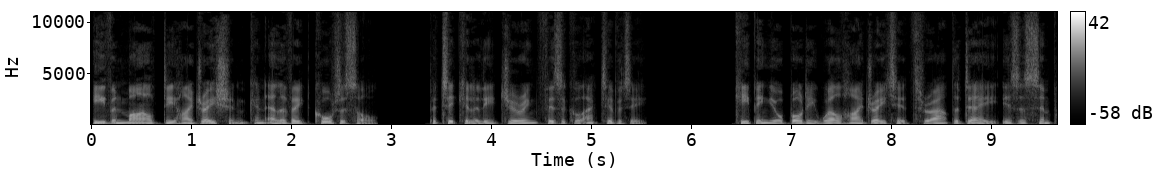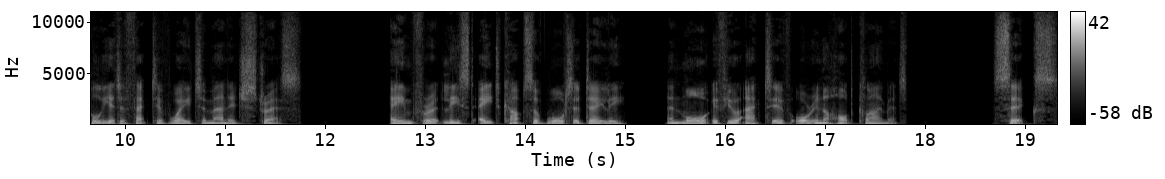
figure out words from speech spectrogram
Even mild dehydration can elevate cortisol, particularly during physical activity. Keeping your body well hydrated throughout the day is a simple yet effective way to manage stress. Aim for at least 8 cups of water daily, and more if you're active or in a hot climate. 6.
